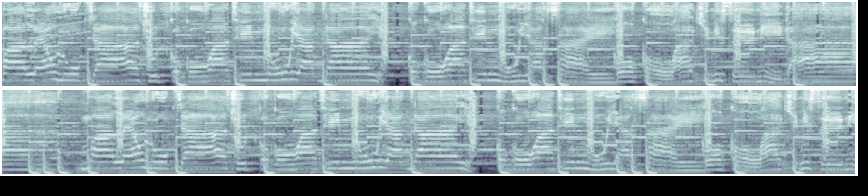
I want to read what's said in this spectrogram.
มาแล้วลูกจ๋าชุดโกโกวาที่หนูอยากได้ โกโกวาที่หนูอยากใส่ กจ๋าชุดโกโกวาที่หนูอยากได้ โกโกวาที่หนูอยากใส่ โกโกวาคิมิซึนี่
